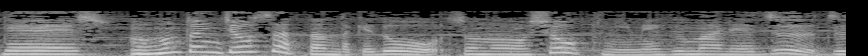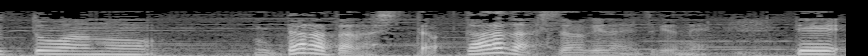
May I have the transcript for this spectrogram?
でもう本当に上手だったんだけどその勝機に恵まれずずっとあのダラダラしたダラダラしたわけじゃないんですけどね。で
